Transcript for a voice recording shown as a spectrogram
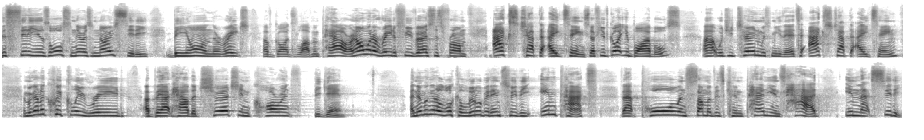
The city is awesome. There is no city beyond the reach of God's love and power. And I want to read a few verses from Acts chapter 18. So if you've got your Bibles, uh, would you turn with me there to Acts chapter 18? And we're going to quickly read about how the church in Corinth began. And then we're going to look a little bit into the impact that Paul and some of his companions had in that city.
